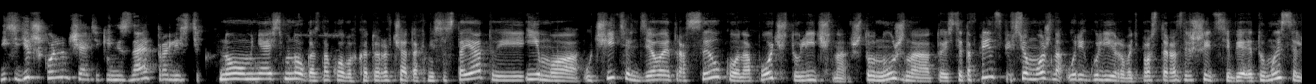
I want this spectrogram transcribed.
не сидит в школьном чатике, не знает про листик. Ну, у меня есть много знакомых, которые в чатах не состоят, и им а, учитель делает рассылку на почту лично, что нужно. То есть это, в принципе, все можно урегулировать, просто разрешить себе эту мысль,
